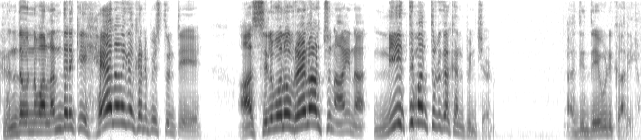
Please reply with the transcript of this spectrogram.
క్రింద ఉన్న వాళ్ళందరికీ హేళనగా కనిపిస్తుంటే ఆ సిలువలో వేలాడుచున్న ఆయన నీతిమంతుడిగా కనిపించాడు. అది దేవుడి కార్యం.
